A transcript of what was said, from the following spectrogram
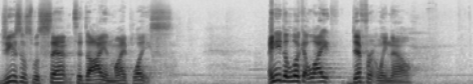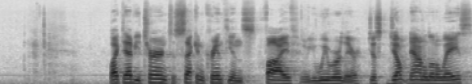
Jesus was sent to die in my place. I need to look at life differently now. I'd like to have you turn to 2 Corinthians 5. We were there. Just jump down a little ways.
